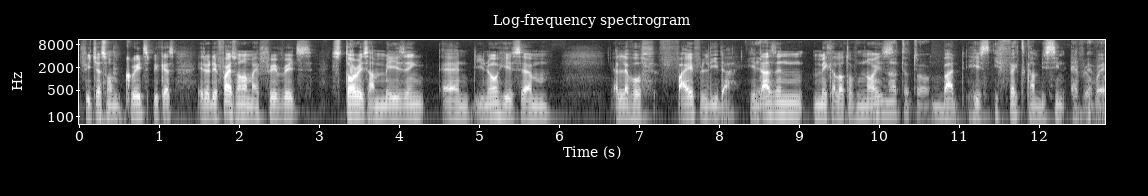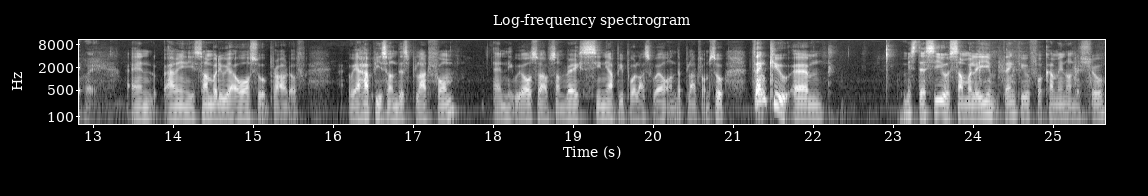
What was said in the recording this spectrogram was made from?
Features some great speakers. Edward Effah is one of my favorites. Story is amazing, and you know he's um a level five leader. He Yeah. doesn't make a lot of noise, Not at all. but his effect can be seen everywhere. Everywhere. And I mean, he's somebody we are also proud of. We are happy he's on this platform, and we also have some very senior people as well on the platform. So thank you, um, Mr. CEO Samuel. Thank you for coming on the show.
